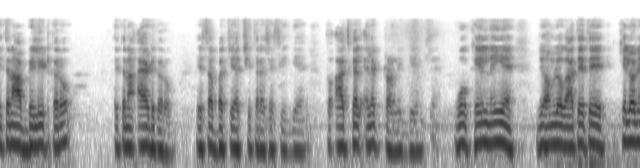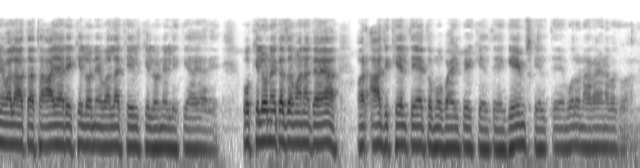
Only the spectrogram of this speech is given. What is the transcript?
इतना आप डिलीट करो, इतना ऐड करो। ये सब बच्चे अच्छी तरह से सीख गए हैं। तो आजकल इलेक्ट्रॉनिक गेम्स हैं। वो खेल नहीं है जो हम लोग आते थे, खिलौने वाला आता था आया रे खिलौने वाला खेल, खिलौने लेके आया रे वो खिलौने का ज़माना गया और आज खेलते हैं तो मोबाइल पे खेलते हैं, गेम्स खेलते हैं, बोलो नारायण भगवान।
